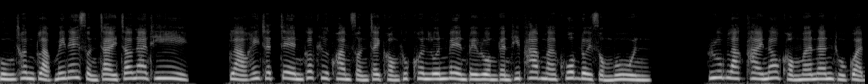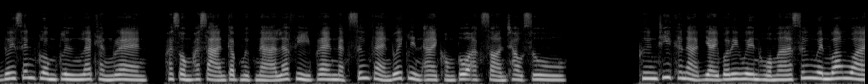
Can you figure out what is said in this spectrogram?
ฝูงชนกลับไม่ได้สนใจเจ้าหน้าที่ กล่าวให้ชัดเจนก็คือความสนใจของทุกคนล้วนเบนไปรวมกันที่ภาพม้าควบโดยสมบูรณ์ รูปลักษณ์ภายนอกของม้านั้นถูกกวาดด้วยเส้นกลมกลึงและแข็งแรง ผสมผสานกับหมึกหนาและฝีแปรงหนักซึ่งแฝงด้วยกลิ่นอายของตัวอักษรชาวซู พื้นที่ขนาดใหญ่บริเวณหัวม้าซึ่งเว้นว่างไว้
